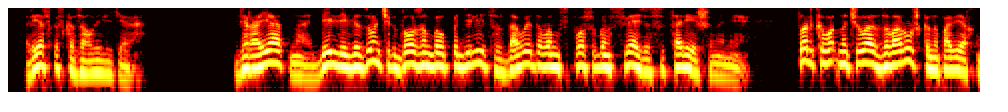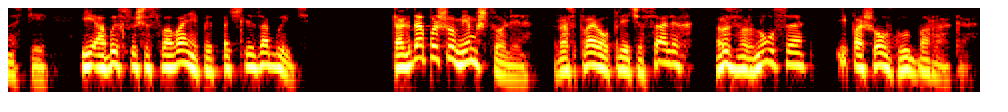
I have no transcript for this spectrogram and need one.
— резко сказал Илья. Вероятно, Билли Везунчик должен был поделиться с Давыдовым способом связи со старейшинами — только вот началась заварушка на поверхности, и об их существовании предпочли забыть. «Тогда пошумим, что ли?» — расправил плечи Салих, развернулся и пошел вглубь барака.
